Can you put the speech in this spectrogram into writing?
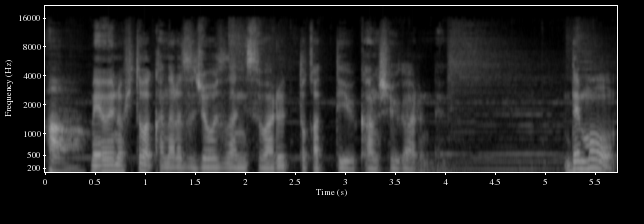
あ目上の人は必ず上座に座るとかっていう慣習があるんだよね。でも、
